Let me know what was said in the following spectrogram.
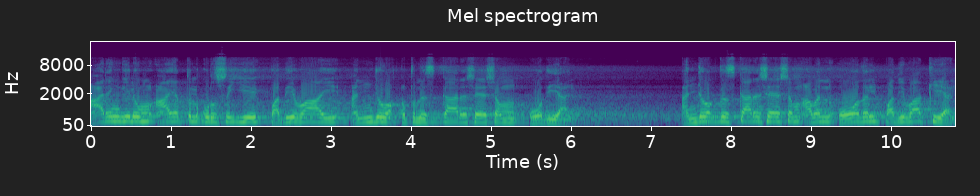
ആരെങ്കിലും ആയത്തുൽ കുർസിയ് പതിവായി അഞ്ചു വക്കത്ത് നിസ്കാര ശേഷം ഓതിയാൽ അഞ്ചു വക്ത് നിസ്കാര ശേഷം അവൻ ഓതൽ പതിവാക്കിയാൽ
